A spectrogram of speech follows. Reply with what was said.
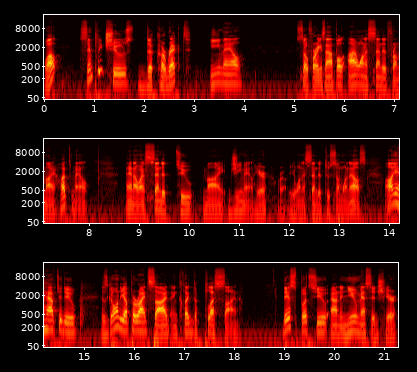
Well simply choose the correct email so for example I want to send it from my hotmail and I want to send it to my gmail here or you want to send it to someone else all you have to do is go on the upper right side and click the plus sign this puts you on a new message here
